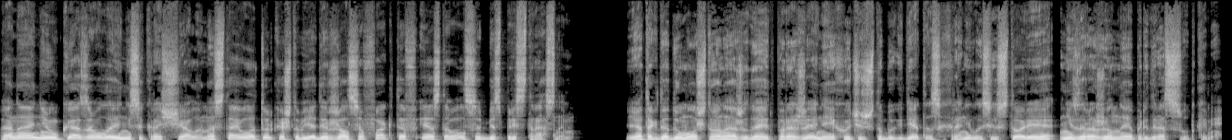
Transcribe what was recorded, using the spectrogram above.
Она не указывала и не сокращала, настаивала только, чтобы я держался фактов и оставался беспристрастным. Я тогда думал, что она ожидает поражения и хочет, чтобы где-то сохранилась история, не зараженная предрассудками.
